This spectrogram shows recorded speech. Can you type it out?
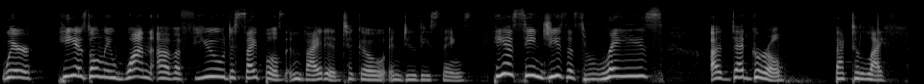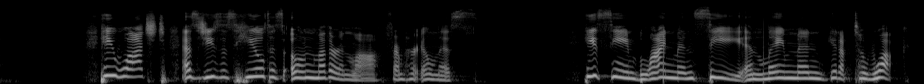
where he is only one of a few disciples invited to go and do these things. He has seen Jesus raise a dead girl back to life. He watched as Jesus healed his own mother in law from her illness. He's seen blind men see and lame men get up to walk.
